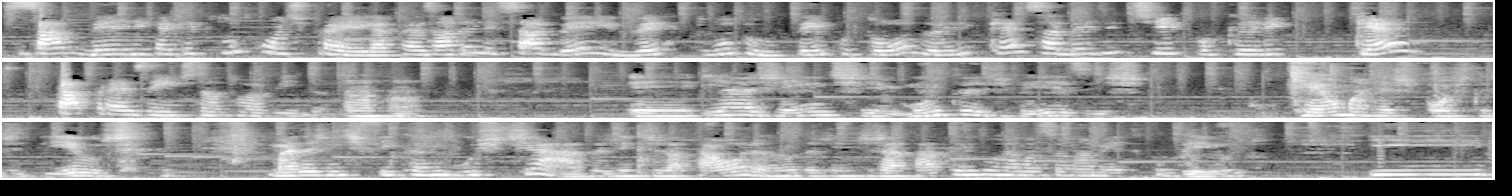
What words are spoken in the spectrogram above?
saber, ele quer que tu conte pra ele. Apesar dele saber e ver tudo o tempo todo, ele quer saber de ti, porque ele quer estar tá presente na tua vida. Uhum. É, e a gente, muitas vezes, quer uma resposta de Deus, mas a gente fica angustiado, a gente já tá orando, a gente já tá tendo um relacionamento com Deus e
